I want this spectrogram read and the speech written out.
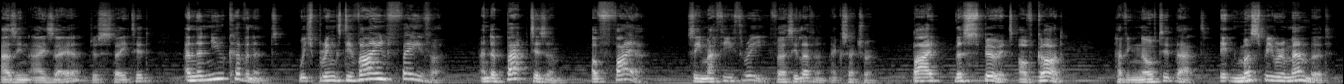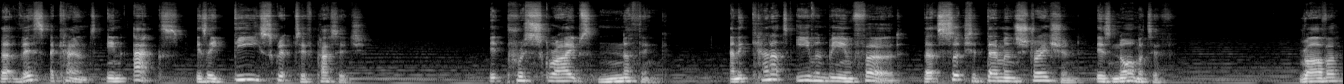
as in Isaiah just stated, and the new covenant, which brings divine favour and a baptism of fire. See Matthew 3, verse 11, etc. By the Spirit of God. Having noted that, it must be remembered that this account in Acts is a descriptive passage. It prescribes nothing, and it cannot even be inferred that such a demonstration is normative. Rather,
